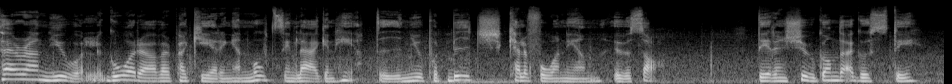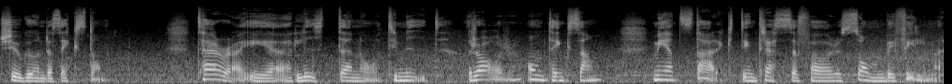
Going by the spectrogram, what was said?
Tara Newell går över parkeringen mot sin lägenhet i Newport Beach, Kalifornien, USA. Det är den 20 augusti 2016. Tara är liten och timid, rar, omtänksam med ett starkt intresse för zombiefilmer.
